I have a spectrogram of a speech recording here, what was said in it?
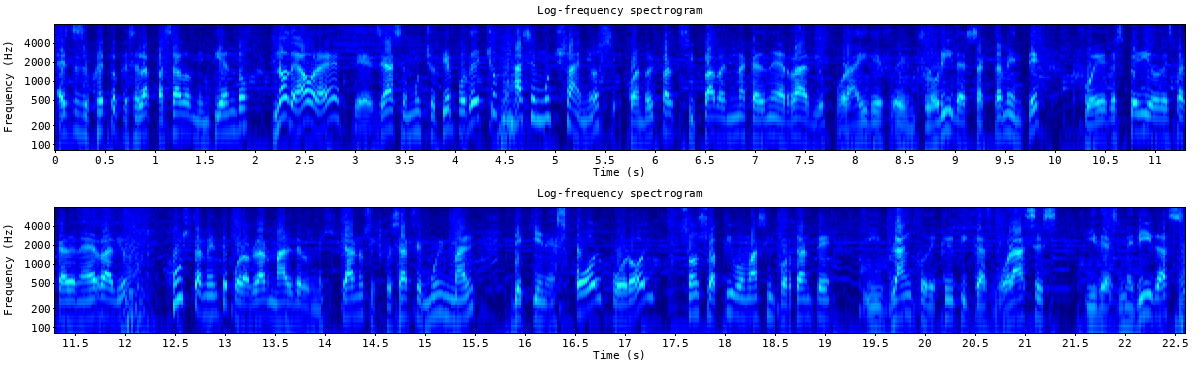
a este sujeto que se le ha pasado mintiendo, no de ahora, ¿eh? desde hace mucho tiempo. De hecho, hace muchos años, cuando él participaba en una cadena de radio por ahí en Florida exactamente, fue despedido de esta cadena de radio justamente por hablar mal de los mexicanos y expresarse muy mal de quienes hoy por hoy son su activo más importante y blanco de críticas voraces y desmedidas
